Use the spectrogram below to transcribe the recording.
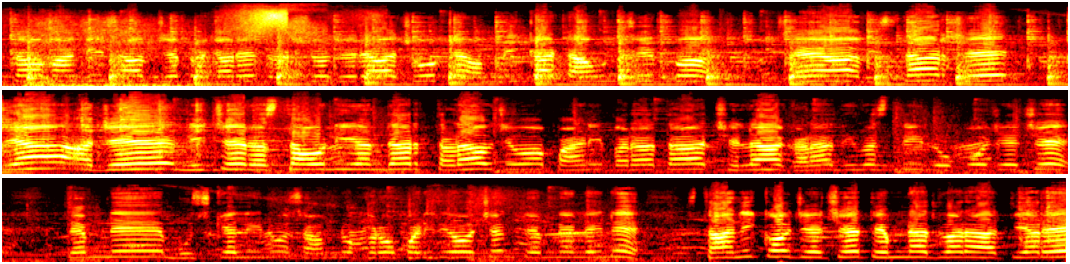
બતાવવા માંગીશ આપ જે પ્રકારે દ્રશ્યો જોઈ રહ્યા છો કે અંબિકા ટાઉનશીપ જે આ વિસ્તાર છે, ત્યાં આજે નીચે રસ્તાઓની અંદર તળાવ જેવા પાણી ભરાતા છેલ્લા ઘણા દિવસથી લોકો જે છે તેમને મુશ્કેલીનો સામનો કરવો પડી રહ્યો છે તેમને લઈને સ્થાનિકો જે છે તેમના દ્વારા અત્યારે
